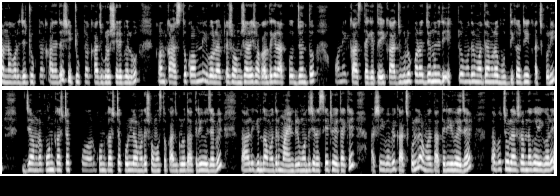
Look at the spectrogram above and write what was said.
রান্নাঘরে যে টুকটাক কাজ আছে সেই টুকটাক কাজগুলো সেরে ফেলব। কারণ কাজ তো কম নেই বলো, একটা সংসারে সকাল থেকে রাত পর্যন্ত অনেক কাজ থাকে। তো এই কাজগুলো করার জন্য যদি একটু আমাদের মাথায় আমরা বুদ্ধি খাটিয়ে কাজ করি যে আমরা কোন কাজটা পর কোন কাজটা করলে আমাদের সমস্ত কাজগুলো তাড়াতাড়ি হয়ে যাবে, তাহলে কিন্তু আমাদের মাইন্ডের মধ্যে সেটা সেট হয়ে থাকে আর সেইভাবে কাজ করলে আমাদের তাড়াতাড়ি হয়ে যায়। তারপর চলে আসলাম দেখো এই ঘরে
